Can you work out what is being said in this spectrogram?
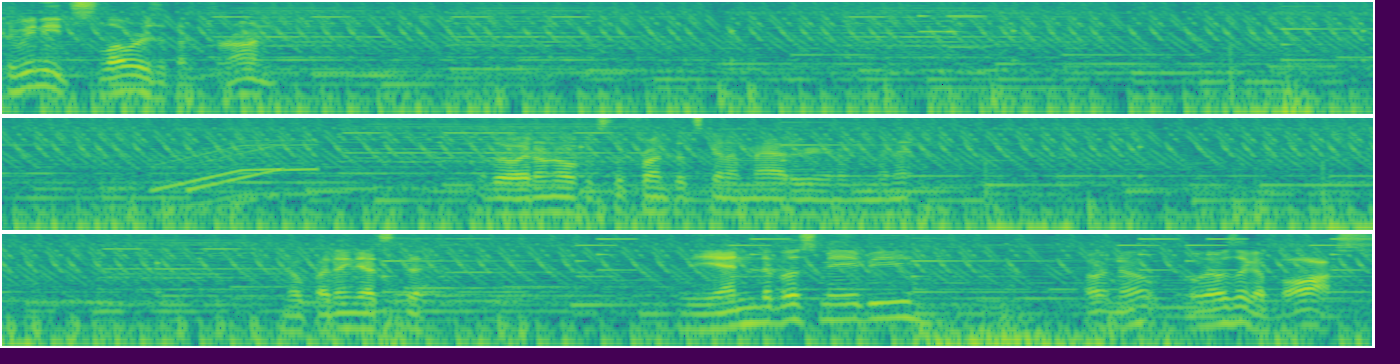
Do we need slowers at the front? Although I don't know if it's the front that's going to matter in a minute. Nope, I think that's the the end of us, maybe? Oh, no. Oh, that was like a boss.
